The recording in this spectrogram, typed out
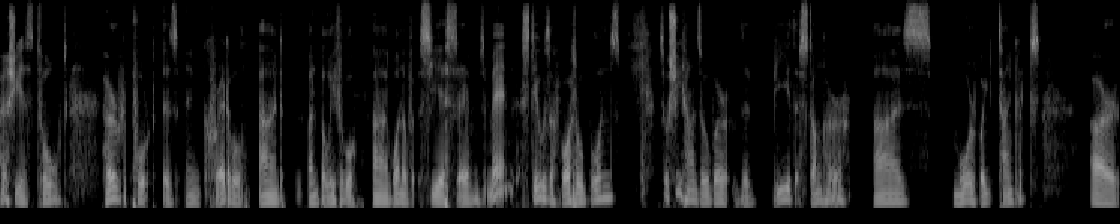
Where she is told Her report is incredible and unbelievable. Uh, one of CSM's men steals her fossil bones, so she hands over the bee that stung her as more white tankards are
